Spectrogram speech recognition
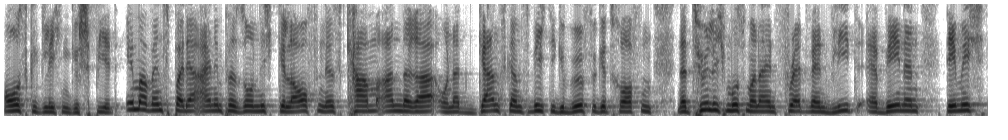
ausgeglichen gespielt. Immer wenn es bei der einen Person nicht gelaufen ist, kam ein anderer und hat ganz, ganz wichtige Würfe getroffen. Natürlich muss man einen Fred Van Vliet erwähnen, dem ich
